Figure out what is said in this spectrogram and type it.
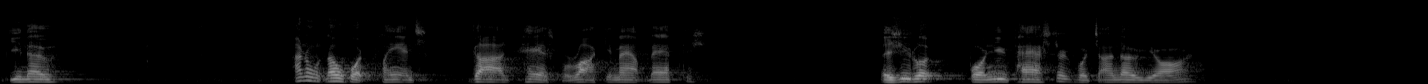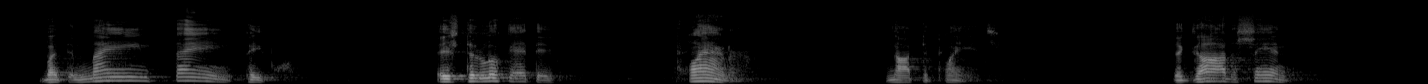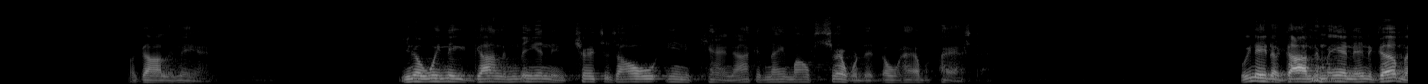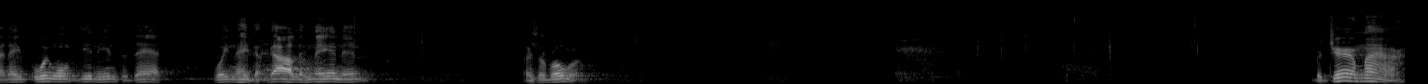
You know, I don't know what plans God has for Rocky Mount Baptist. As you look for a new pastor, which I know you are, but the main thing, people, is to look at the planner, not the plans. The God to send a godly man. You know, we need godly men in churches all in the county. I could name off several that don't have a pastor. We need a godly man in the government. We won't get into that. We need a godly man in as a ruler. But Jeremiah,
